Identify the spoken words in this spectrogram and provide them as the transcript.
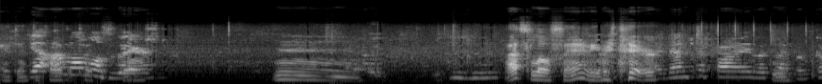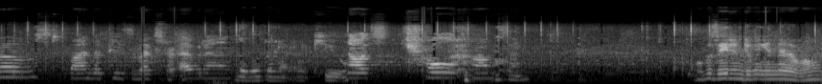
Identify Yeah, I'm almost there. Hmm. Ghost. Hmm. That's low sanity right there. Identify the type of ghost. Find a piece of extra evidence. Lower than my IQ. No, it's Troll Thompson. What was Aiden doing in there alone?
